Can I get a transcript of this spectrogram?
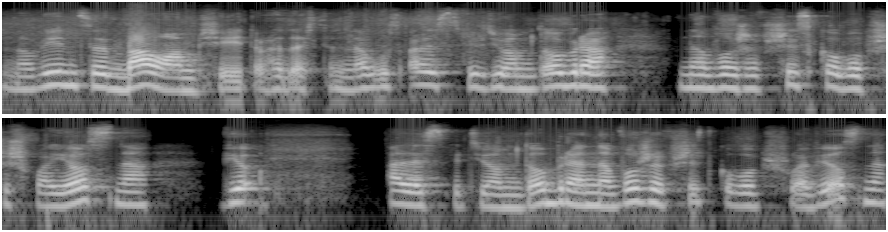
No więc bałam się jej trochę dać ten nawóz, ale stwierdziłam, dobra, nawożę wszystko, bo przyszła wiosna. Wio- ale stwierdziłam, dobra, nawożę wszystko, bo przyszła wiosna.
